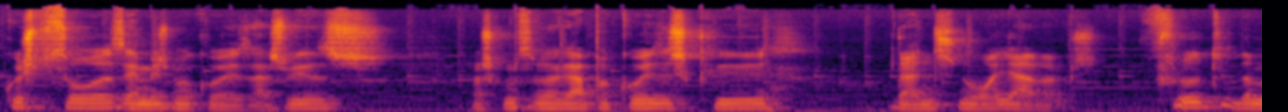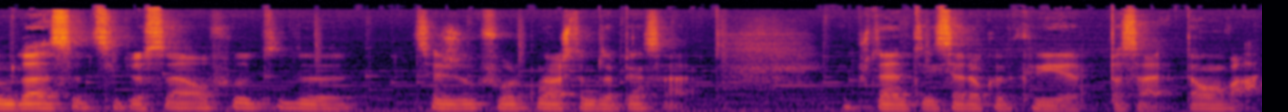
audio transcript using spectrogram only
com as pessoas é a mesma coisa. Às vezes nós começamos a olhar para coisas que antes não olhávamos fruto da mudança de situação, fruto de seja do que for que nós estamos a pensar. E portanto, isso era o que eu queria passar. Então vá.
